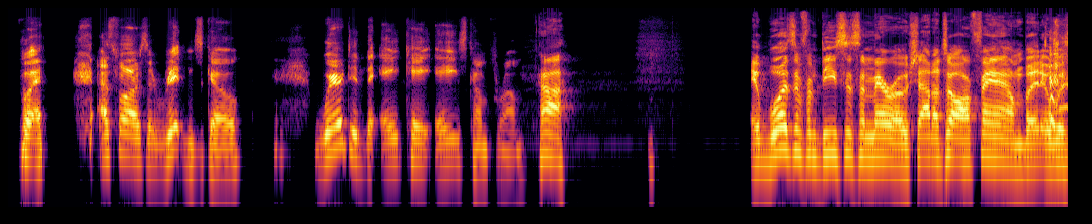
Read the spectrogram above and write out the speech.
but as far as the writtens go, where did the AKAs come from? Huh. It wasn't from Desus and Mero. Shout out to our fam, but it was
